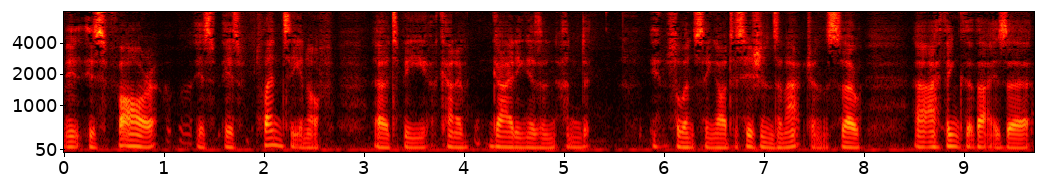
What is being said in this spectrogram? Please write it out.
is far is is plenty enough uh, to be kind of guiding us and, and influencing our decisions and actions. So uh, I think that that is a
